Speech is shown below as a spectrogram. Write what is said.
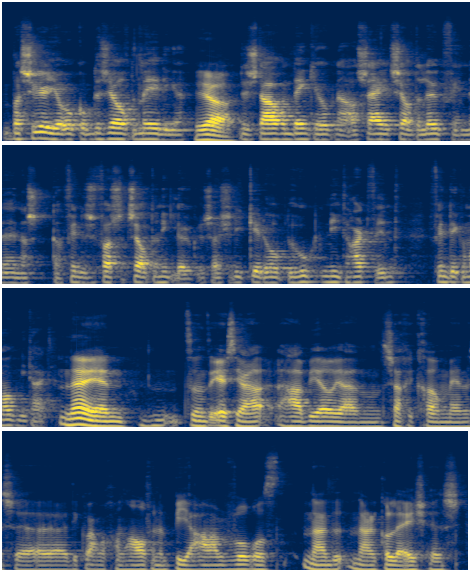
baseer je ook op dezelfde meningen. Ja, Dus daarom denk je ook, nou, als zij hetzelfde leuk vinden, en als, dan vinden ze vast hetzelfde niet leuk. Dus als je die kiddo op de hoek niet hard vindt, vind ik hem ook niet hard. Nee, en toen het eerste jaar HBO, ja, dan zag ik gewoon mensen, eh, die kwamen gewoon half in een pyjama bijvoorbeeld naar de, naar de colleges.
